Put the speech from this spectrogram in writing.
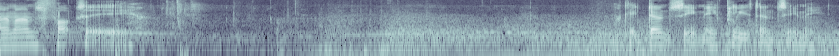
My man's Foxy. Okay, don't see me. Please don't see me.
